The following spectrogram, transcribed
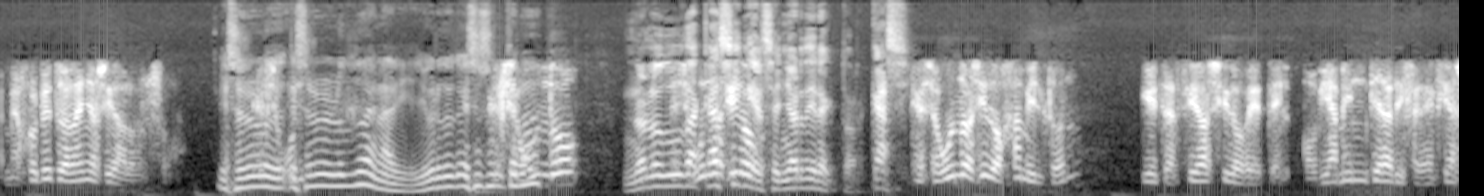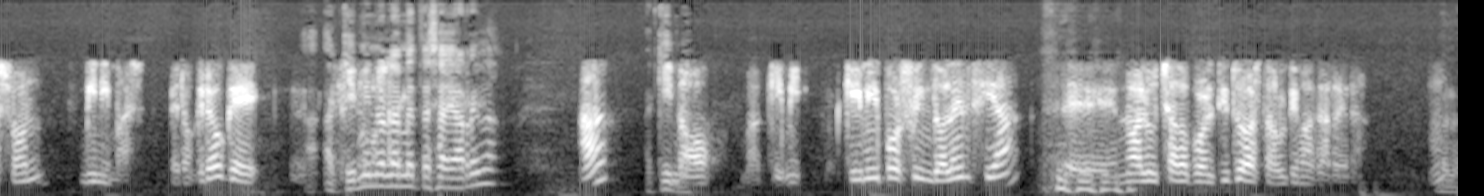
El mejor piloto del año ha sido Alonso. Eso no, lo, segundo- eso no lo duda nadie. Yo creo que eso es un El tema... segundo, No lo duda casi sido- ni el señor director, casi. el segundo ha sido Hamilton y el tercero ha sido Vettel. Obviamente las diferencias son mínimas, pero creo que... ¿A Kimi no le metes ahí arriba? ¿Ah? A Kimi. No, a Kimi. Kimi por su indolencia eh, no ha luchado por el título hasta la última carrera. Bueno,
